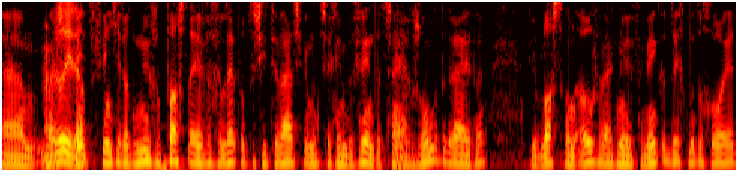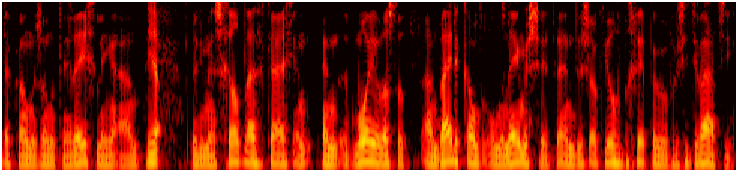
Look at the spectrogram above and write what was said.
Um, maar, wil je vind, dat? vind je dat nu gepast even gelet op de situatie waar iemand zich in bevindt? Het zijn Ja. gezonde bedrijven die op last van de overheid nu even winkel dicht moeten gooien. Daar komen zometeen regelingen aan Ja. waardoor die mensen geld blijven krijgen. En, en het mooie was dat aan beide kanten ondernemers zitten en dus ook heel veel begrip hebben voor de situatie.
